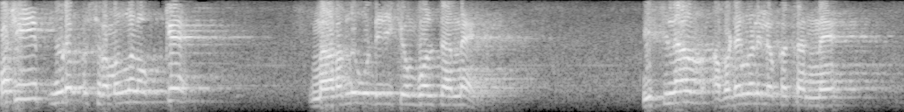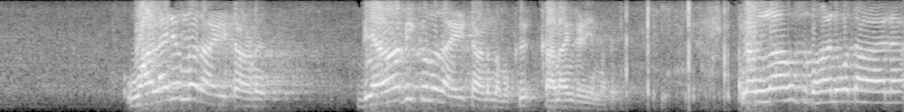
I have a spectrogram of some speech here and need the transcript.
പക്ഷേ ഈ കൂട ശ്രമങ്ങളൊക്കെ നടന്നുകൊണ്ടിരിക്കുമ്പോൾ തന്നെ ഇസ്ലാം അവിടങ്ങളിലൊക്കെ തന്നെ വളരുന്നതായിട്ടാണ് വ്യാപിക്കുന്നതായിട്ടാണ് നമുക്ക് കാണാൻ കഴിയുന്നത്. അള്ളാഹു സുബാനുവതാല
